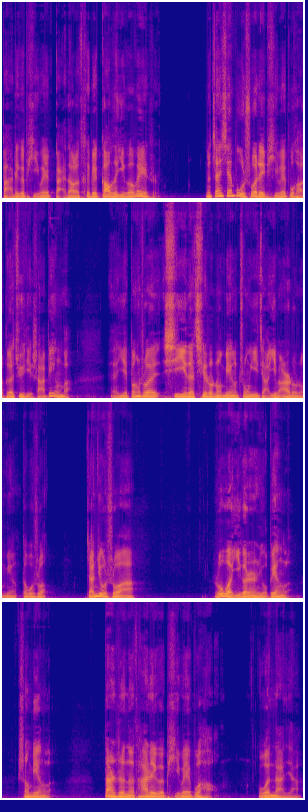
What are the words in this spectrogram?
把这个脾胃摆到了特别高的一个位置，那咱先不说这脾胃不好得具体啥病吧，呃，也甭说西医的七十多种病，中医讲一百二十多种病都不说，咱就说啊，如果一个人有病了，生病了，但是呢他这个脾胃不好，我问大家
